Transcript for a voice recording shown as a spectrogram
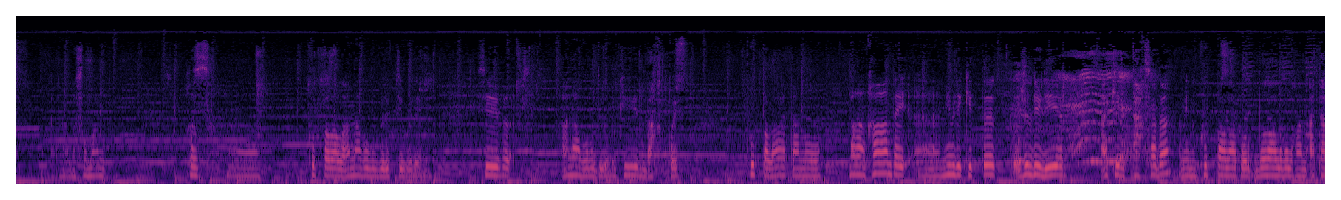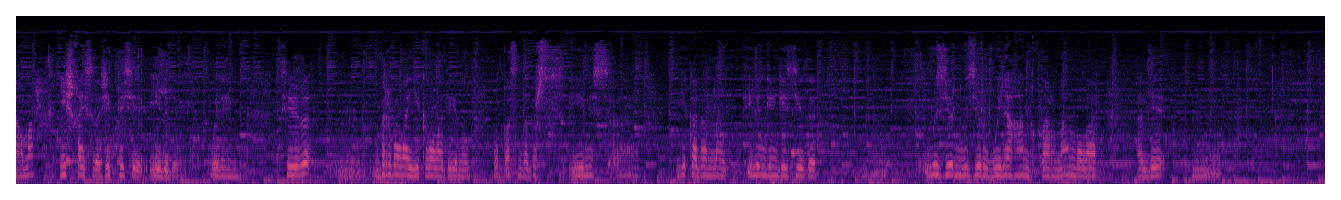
мұсылман қыз көп балалы ана болу керек деп ойлаймын. Себебі ана болу деген үлкен бақыт қой. Көп бала атану маған қандай мемлекеттік жүлделер әкеліп тақса да менің көп бала болалы болған атағыма ешқайсысы да жетпесе еді деп ойлаймын. Себебі бір бала екі бала деген ол отбасында дұрыс емес екі адамның үйленген кездегі өздерін өздері ойлағандықтарынан болар. Әлде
